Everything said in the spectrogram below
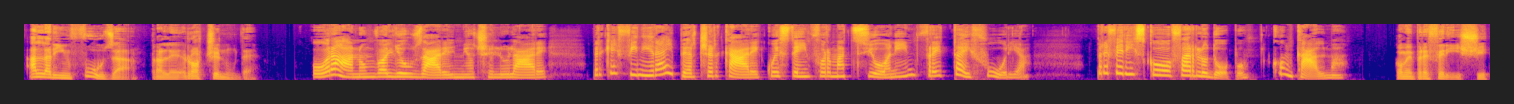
alla rinfusa tra le rocce nude. Ora non voglio usare il mio cellulare perché finirei per cercare queste informazioni in fretta e furia. Preferisco farlo dopo, con calma. Come preferisci.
